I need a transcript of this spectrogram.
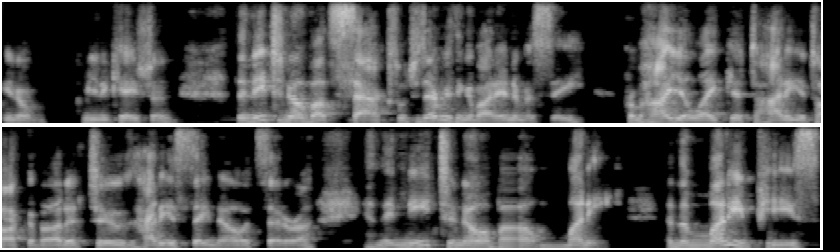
you know, communication. They need to know about sex, which is everything about intimacy from how you like it to how do you talk about it to how do you say no, etc. And they need to know about money. And the money piece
